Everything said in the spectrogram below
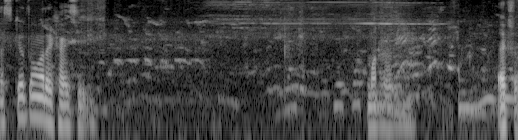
আজকে তোমারে খাইছি। একশো।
